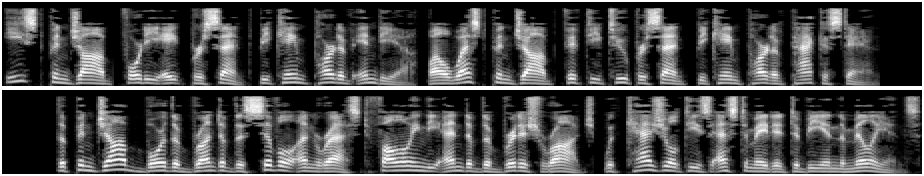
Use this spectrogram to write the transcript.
East Punjab 48% became part of India, while West Punjab 52% became part of Pakistan. The Punjab bore the brunt of the civil unrest following the end of the British Raj, with casualties estimated to be in the millions.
